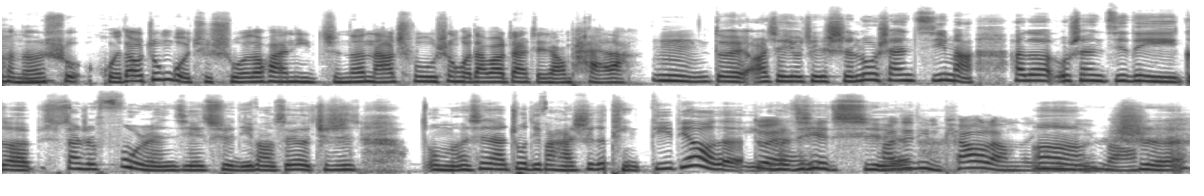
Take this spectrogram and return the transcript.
可能嗯说回到中国去说的话，你只能拿出《生活大爆炸》这张牌啦。嗯，对，而且尤其是洛杉矶嘛，它的洛杉矶的一个算是富人街区的地方，所以其实我们现在住的地方还是一个挺低调的一个街区。而且挺漂亮的一个地嗯，方。是，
